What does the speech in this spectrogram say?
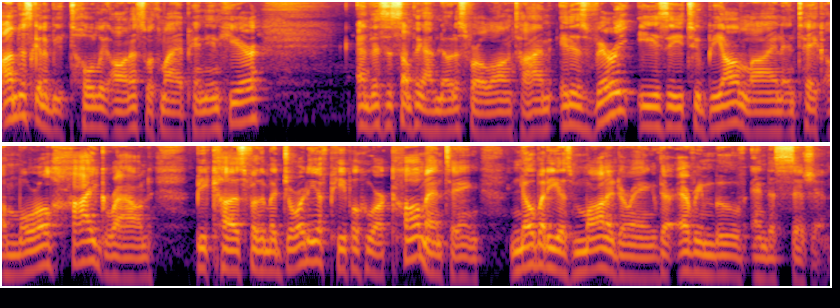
I'm just gonna be totally honest with my opinion here. And this is something I've noticed for a long time. It is very easy to be online and take a moral high ground because for the majority of people who are commenting, nobody is monitoring their every move and decision,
